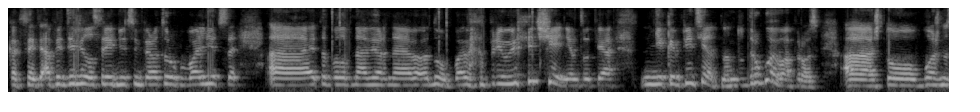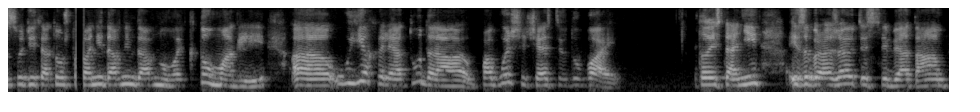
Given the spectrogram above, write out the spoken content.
как сказать, определила среднюю температуру по больнице, э, это было бы, наверное, ну, преувеличением. Тут я некомпетентна. Но другой вопрос, э, что можно судить о том, что они давным-давно, кто могли, э, уехали оттуда по большей части в Дубай. То есть они изображают из себя там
